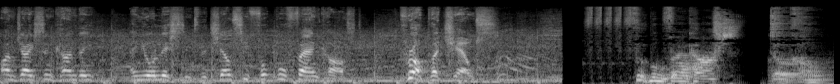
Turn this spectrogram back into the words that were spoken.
I'm Jason Cundy, and you're listening to the Chelsea Football Fancast. Proper Chelsea. Footballfancast.com.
